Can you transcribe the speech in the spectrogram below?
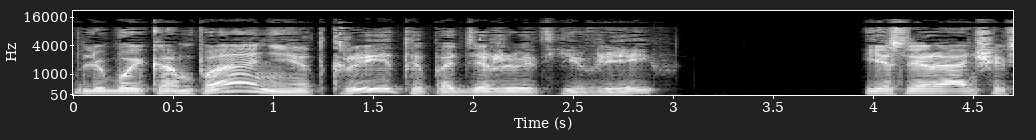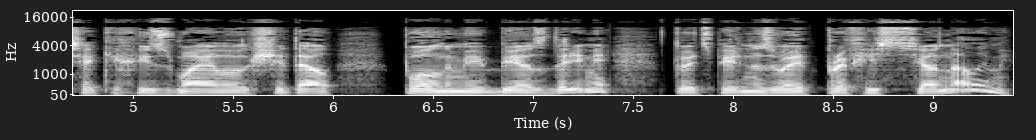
В любой компании открыто поддерживает евреев, если раньше всяких Измайловых считал полными бездарями, то теперь называет профессионалами.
